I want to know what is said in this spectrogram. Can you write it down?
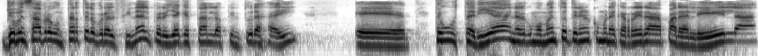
yo pensaba preguntártelo pero al final, pero ya que están las pinturas ahí, eh, ¿te gustaría en algún momento tener como una carrera paralela,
